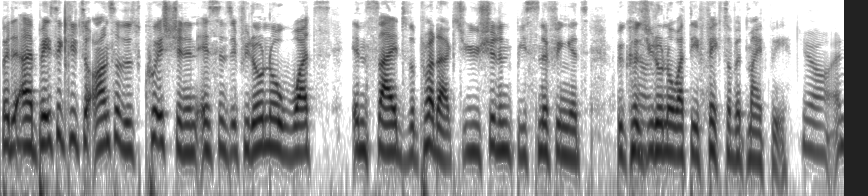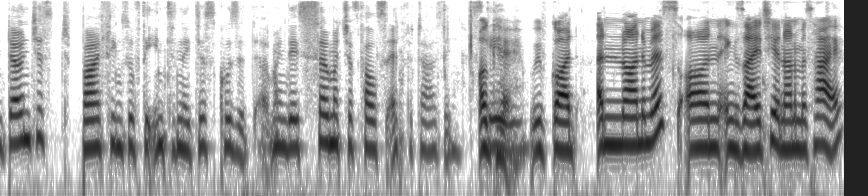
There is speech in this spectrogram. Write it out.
but uh, basically to answer this question in essence if you don't know what's inside the product you shouldn't be sniffing it because you don't know what the effects of it might be Yeah, and don't just buy things off the internet just because it. I mean, there's so much of false advertising. okay we've got anonymous on anxiety anonymous hi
